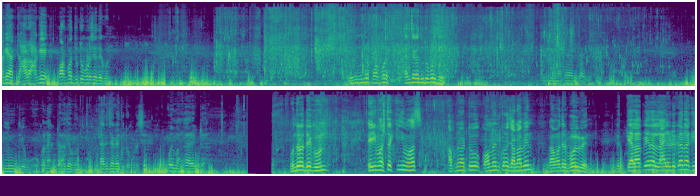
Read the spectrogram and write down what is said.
আগে একটা আরও আগে পরপর দুটো পড়েছে দেখুন। দেখুন বন্ধুরা পরপর এক জায়গায় দুটো পড়েছে। তিনটে ওখানে একটা দেখুন। এক জায়গায় দুটো পড়েছে। ওই মাথায় আরেকটা। বন্ধুরা দেখুন এই মাছটা কি মাছ? আপনারা একটু কমেন্ট করে জানাবেন বা আমাদের বলবেন। তেলাপিয়ার আর লাইলুডিকা নাকি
